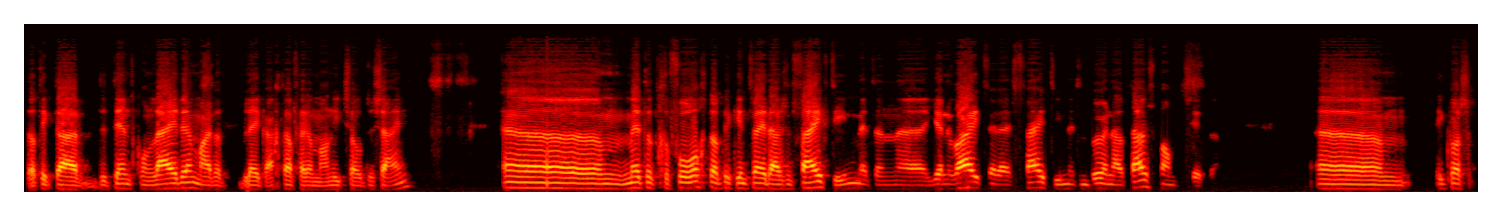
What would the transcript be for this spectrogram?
dat ik daar de tent kon leiden, maar dat bleek achteraf helemaal niet zo te zijn. Uh, met het gevolg dat ik in 2015, met een uh, januari 2015, met een burn-out thuis kwam te zitten. Uh, ik was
